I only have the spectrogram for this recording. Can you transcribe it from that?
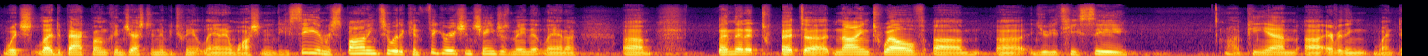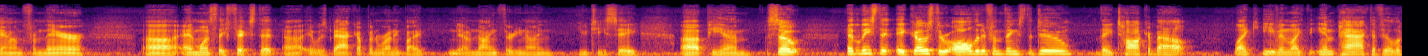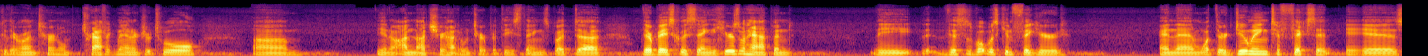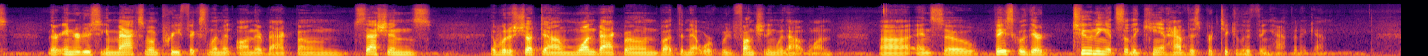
which led to backbone congestion in between Atlanta and Washington, D.C. And responding to it, a configuration change was made in Atlanta. Um, and then at, at uh, 9:12 um, uh, UTC uh, PM, uh, everything went down from there. Uh, and once they fixed it, uh, it was back up and running by you know 9:39 UTC PM. So at least it, it goes through all the different things to do. They talk about like even like the impact if they look at their internal traffic manager tool. Um, you know, I'm not sure how to interpret these things, but uh, they're basically saying here's what happened. The this is what was configured, and then what they're doing to fix it is they're introducing a maximum prefix limit on their backbone sessions. It would have shut down one backbone, but the network would be functioning without one. Uh, and so basically, they're tuning it so they can't have this particular thing happen again.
